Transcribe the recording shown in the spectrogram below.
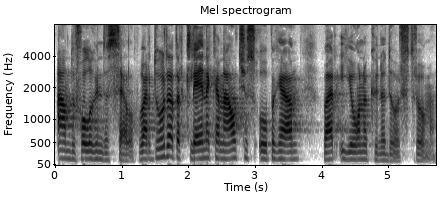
aan de volgende cel, waardoor dat er kleine kanaaltjes opengaan waar ionen kunnen doorstromen.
